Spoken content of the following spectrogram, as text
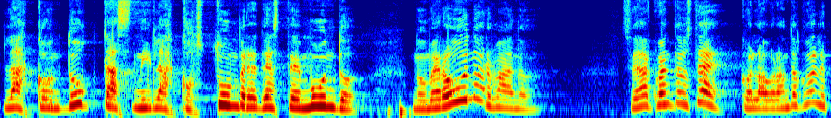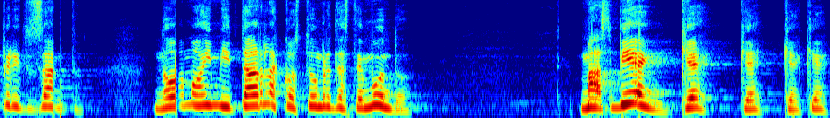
las conductas ni las costumbres de este mundo. Número uno, hermano. ¿Se da cuenta usted? Colaborando con el Espíritu Santo. No vamos a imitar las costumbres de este mundo. Más bien, ¿qué? ¿Qué? ¿Qué? ¿Qué?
